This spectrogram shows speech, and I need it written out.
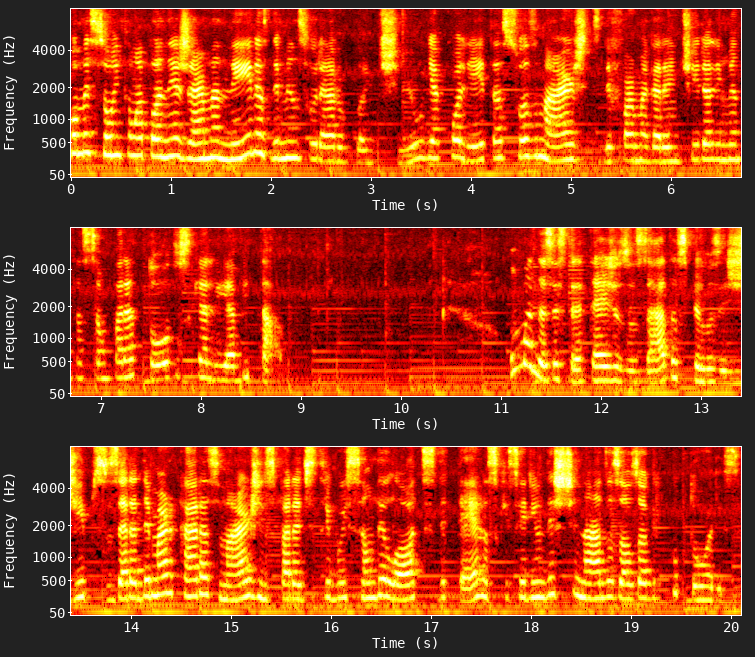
começou então a planejar maneiras de mensurar o plantio e a colheita às suas margens, de forma a garantir alimentação para todos que ali habitavam. Uma das estratégias usadas pelos egípcios era demarcar as margens para a distribuição de lotes de terras que seriam destinados aos agricultores,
